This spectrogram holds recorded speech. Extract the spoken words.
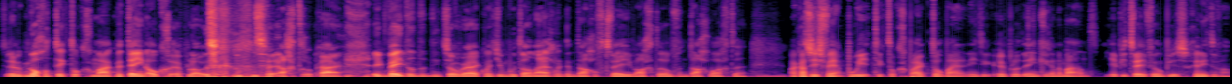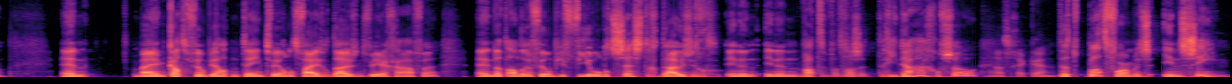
Toen heb ik nog een TikTok gemaakt. Meteen ook geüpload. Twee achter elkaar. Ik weet dat het niet zo werkt. Want je moet dan eigenlijk een dag of twee wachten. Of een dag wachten. Maar ik had zoiets van... Ja, boeien. TikTok gebruik ik toch bijna niet. Ik upload één keer in de maand. Je hebt je twee filmpjes. Geniet ervan. En mijn kattenfilmpje had meteen 250.000 weergaven. En dat andere filmpje 460.000. In een, in een wat, wat was het, drie dagen of zo? Ja, dat is gek, hè? Dat platform is insane.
